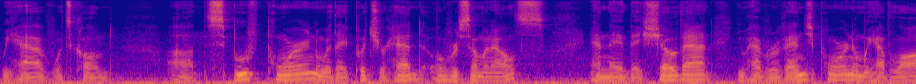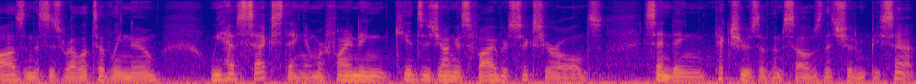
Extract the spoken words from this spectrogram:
We have what's called uh, spoof porn, where they put your head over someone else and they, they show that. You have revenge porn, and we have laws, and this is relatively new. We have sexting, and we're finding kids as young as five or six year olds sending pictures of themselves that shouldn't be sent.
